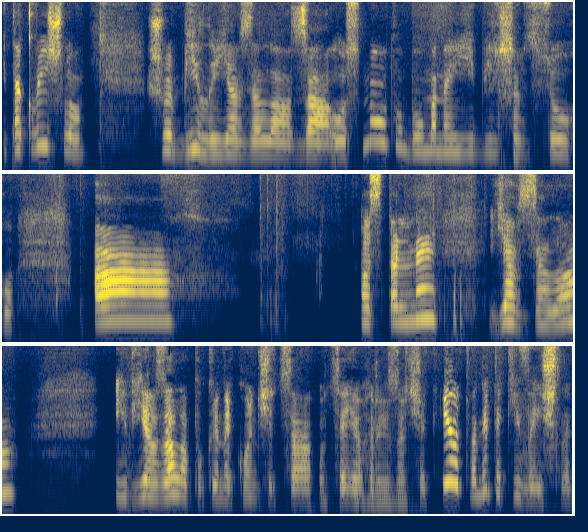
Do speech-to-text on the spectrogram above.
І так вийшло, що білий я взяла за основу, бо в мене її більше всього. А остальне я взяла і в'язала, поки не кончиться оцей огризочок. І от вони такі вийшли.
